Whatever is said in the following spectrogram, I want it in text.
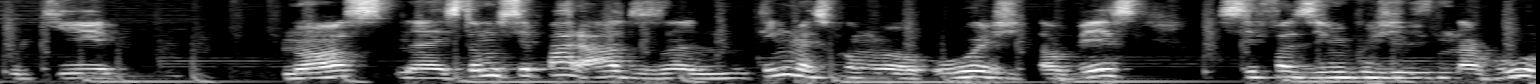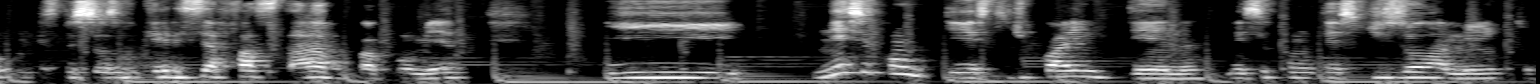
porque nós né, estamos separados, né? não tem mais como hoje, talvez, se fazer um evangelismo na rua, porque as pessoas vão querer se afastar, vão ficar com medo. E nesse contexto de quarentena, nesse contexto de isolamento,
